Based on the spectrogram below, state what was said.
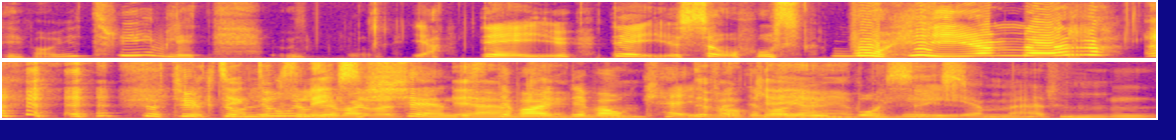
det var ju trevligt. Ja det är ju, det är ju så hos bohemer. Då tyckte, tyckte hon, liksom liksom det var känt, ja, det var, det var mm. okej okay, för okay, det var ju ja, bohemer. Mm. Mm.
